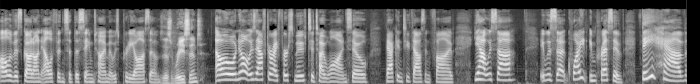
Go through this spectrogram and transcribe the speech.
all of us got on elephants at the same time. It was pretty awesome. Is this recent? Oh, no, it was after I first moved to Taiwan. So back in 2005. Yeah, it was, uh, it was uh, quite impressive. They have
